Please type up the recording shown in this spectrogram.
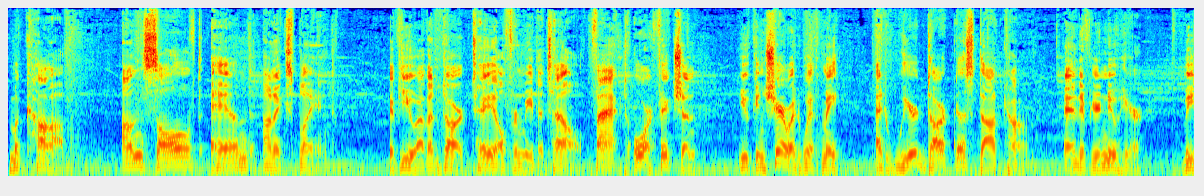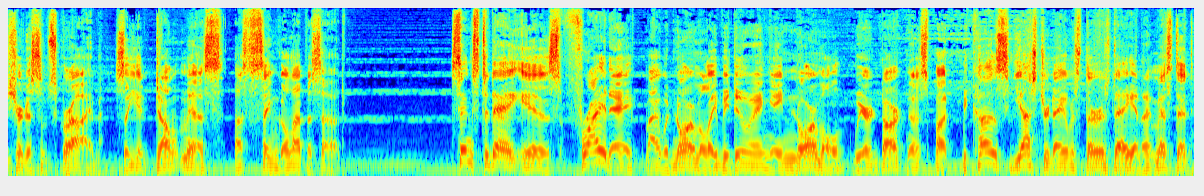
macabre, unsolved, and unexplained. If you have a dark tale for me to tell, fact or fiction, you can share it with me at WeirdDarkness.com. And if you're new here, be sure to subscribe so you don't miss a single episode. Since today is Friday, I would normally be doing a normal Weird Darkness, but because yesterday was Thursday and I missed it,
